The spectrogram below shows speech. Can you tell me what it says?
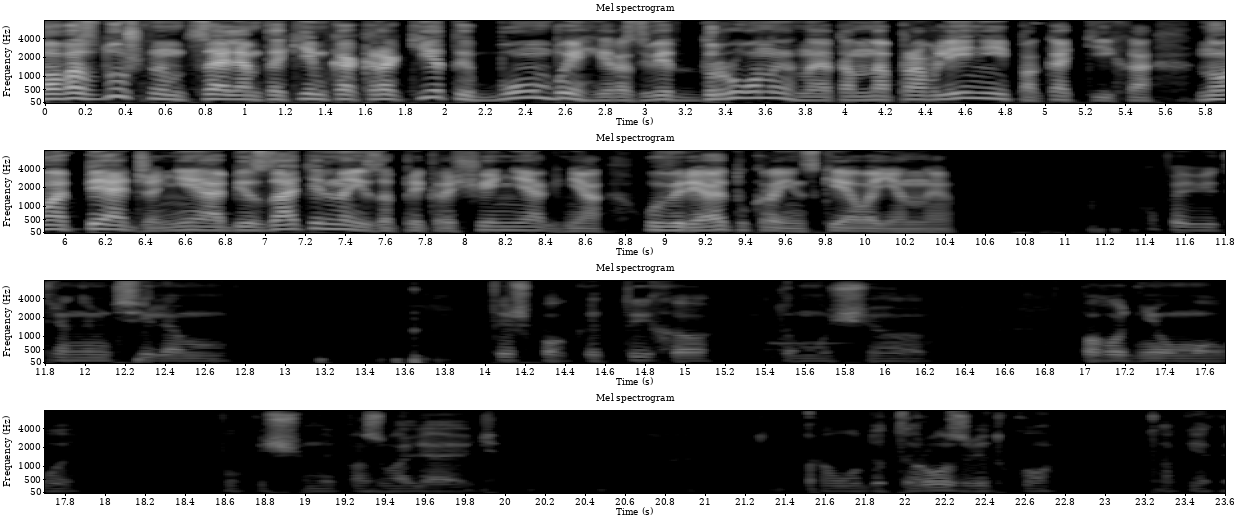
По воздушным целям, таким как ракеты, бомбы и разведдроны, на этом направлении пока тихо. Но опять же, не обязательно из-за прекращения огня, уверяют украинские военные. По повітряним цілям теж поки тихо, тому що погодні умови поки що не дозволяють проводити розвідку, так як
